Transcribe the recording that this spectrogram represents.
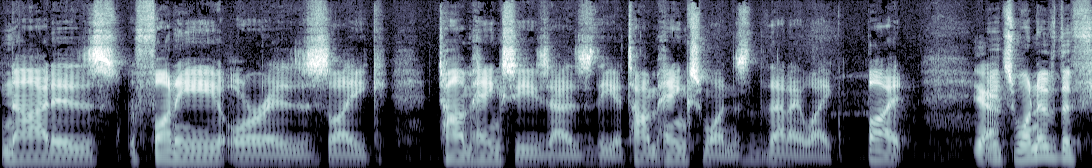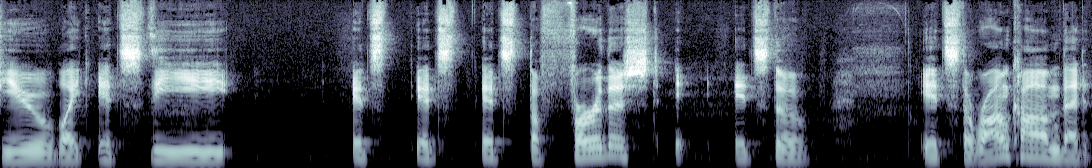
not as funny or as like tom hanksies as the uh, tom hanks ones that i like but Yeah. it's one of the few like it's the it's it's it's the furthest it's the it's the rom-com that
